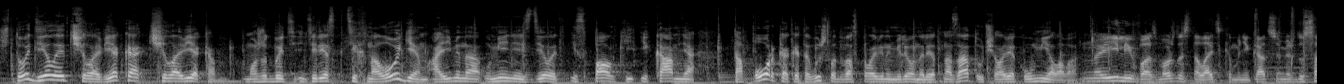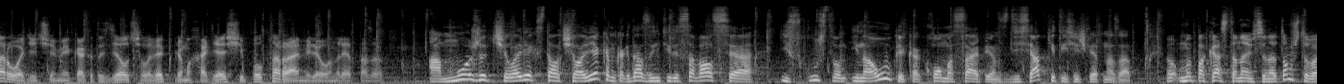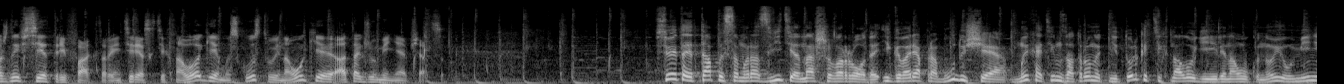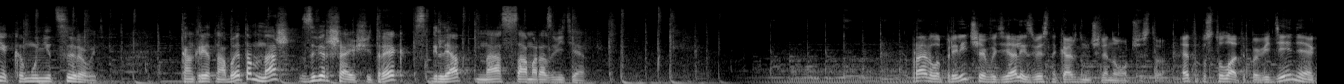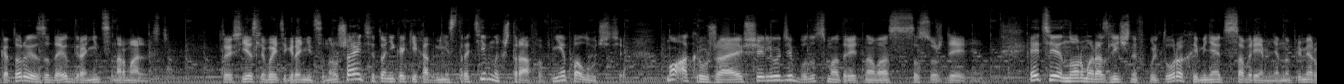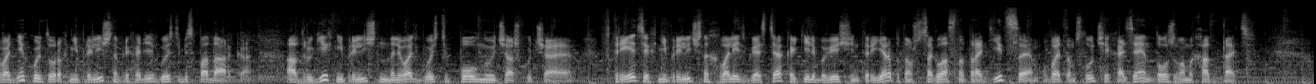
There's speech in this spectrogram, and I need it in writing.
Что делает человека человеком? Может быть, интерес к технологиям, а именно умение сделать из палки и камня топор, как это вышло 2,5 миллиона лет назад у человека умелого. Ну или возможность наладить коммуникацию между сородичами, как это сделал человек прямоходящий полтора миллиона лет назад. А может, человек стал человеком, когда заинтересовался искусством и наукой, как Homo sapiens, десятки тысяч лет назад? Ну, мы пока остановимся на том, что важны все три фактора. Интерес к технологиям, искусству и науке, а также умение общаться. Все это этапы саморазвития нашего рода. И говоря про будущее, мы хотим затронуть не только технологии или науку, но и умение коммуницировать. Конкретно об этом наш завершающий трек «Взгляд на саморазвитие». Правила приличия в идеале известны каждому члену общества. Это постулаты поведения, которые задают границы нормальности. То есть, если вы эти границы нарушаете, то никаких административных штрафов не получите. Но окружающие люди будут смотреть на вас с осуждением. Эти нормы различны в культурах и меняются со временем. Например, в одних культурах неприлично приходить в гости без подарка, а в других неприлично наливать гостю полную чашку чая. В-третьих, неприлично хвалить в гостях какие-либо вещи интерьера, потому что, согласно традициям, в этом случае хозяин должен вам их отдать.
